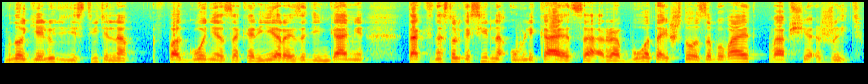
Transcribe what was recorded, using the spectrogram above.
многие люди действительно в погоне за карьерой, за деньгами так настолько сильно увлекаются работой, что забывает вообще жить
